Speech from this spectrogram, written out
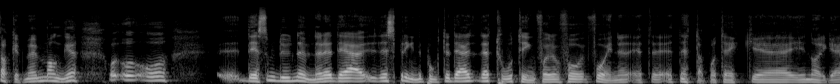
snakket med mange. og, og, og det som du nevner, det, er, det springende punktet, det er, det er, to ting for å få, få inn et, et, nettapotek eh, i Norge.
